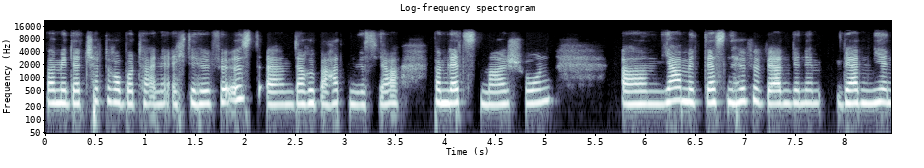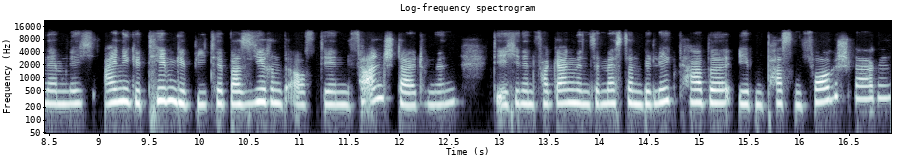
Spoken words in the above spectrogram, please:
weil mir der Chatroboter eine echte Hilfe ist. Ähm, darüber hatten wir es ja beim letzten Mal schon. Ähm, ja, mit dessen Hilfe werden, wir werden mir nämlich einige Themengebiete basierend auf den Veranstaltungen, die ich in den vergangenen Semestern belegt habe, eben passend vorgeschlagen,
